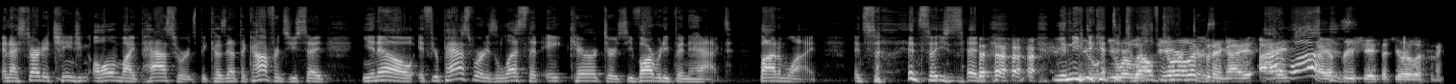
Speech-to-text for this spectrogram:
and I started changing all of my passwords because at the conference you said, you know, if your password is less than eight characters, you've already been hacked. Bottom line. And so, and so you said you need you, to get to twelve. Li- you were listening. I, I, I, was. I appreciate that you were listening.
